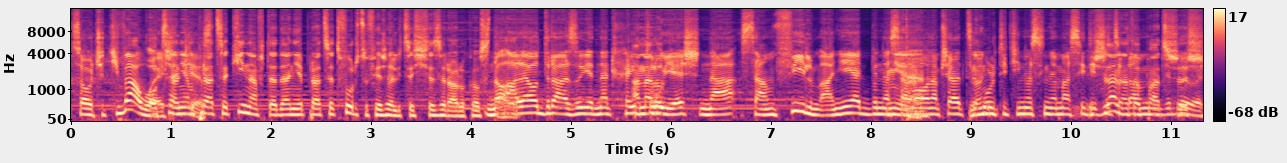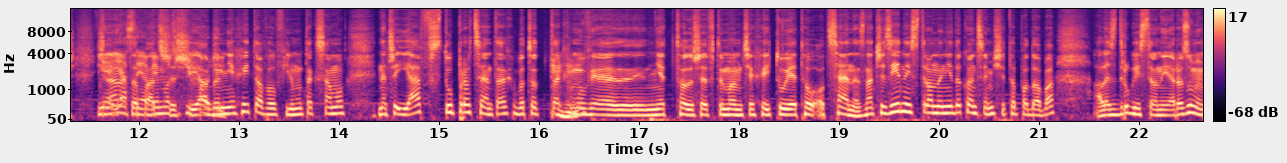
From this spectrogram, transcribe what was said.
co oczekiwałeś. Oceniam jest. pracę kina wtedy, a nie pracę twórców, jeżeli coś się z rolką stało. No ale od razu jednak hejtujesz na sam film, a nie jakby na Nie. samo na przykład No, Multitino Cinema City, czy Źle co na to tam patrzysz. byłeś. Źle na jasne, to ja wiem patrzysz. ci Ja bym nie hejtował filmu, tak samo. Znaczy ja w 100%, bo to tak Mhm. mówię, nie to, że w tym momencie hejtuję tą ocenę. Znaczy z jednej strony nie do końca mi się to podoba, ale z drugiej strony ja rozumiem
